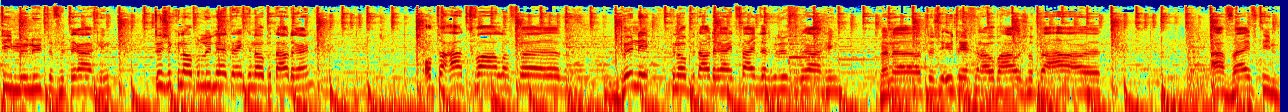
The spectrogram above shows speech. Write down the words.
10 minuten vertraging. tussen knopen Lunette en knopen Oude Rijn. Op de A12 eh Bunnik, knopen het Oude Rijn, 35 minuten vertraging. Dan eh, tussen Utrecht en Oberhausen op de A, eh, A15.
